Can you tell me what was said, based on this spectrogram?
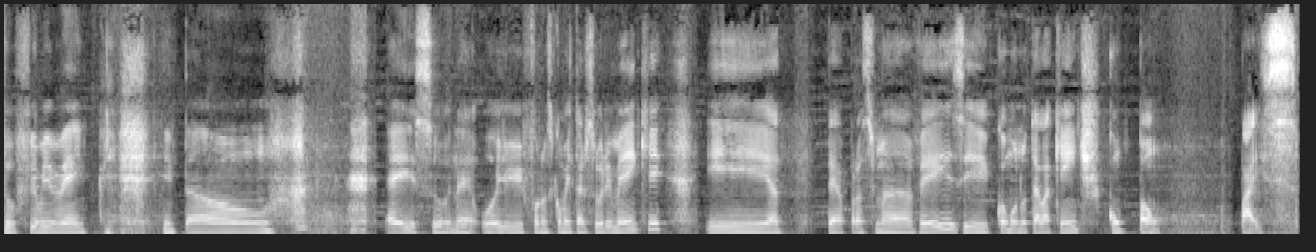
do filme Mank. Então. É isso, né? Hoje foram os comentários sobre Mank e até a próxima vez e como Nutella quente com pão. Paz.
